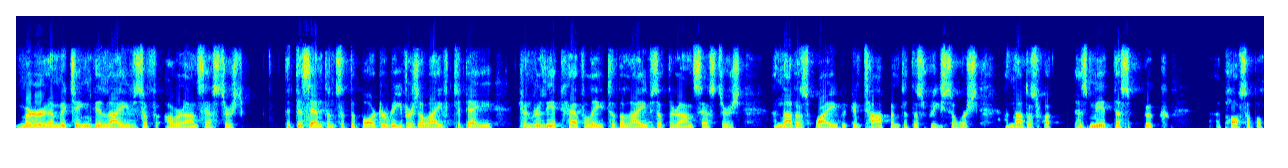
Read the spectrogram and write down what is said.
mirror imaging the lives of our ancestors. The descendants of the border reivers alive today can relate heavily to the lives of their ancestors, and that is why we can tap into this resource, and that is what has made this book possible.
